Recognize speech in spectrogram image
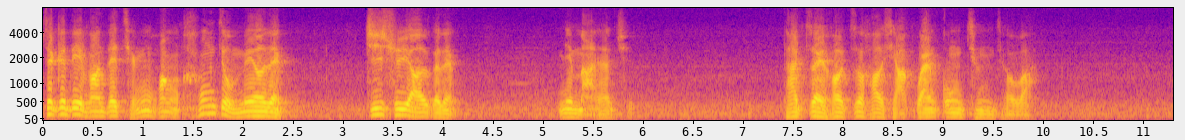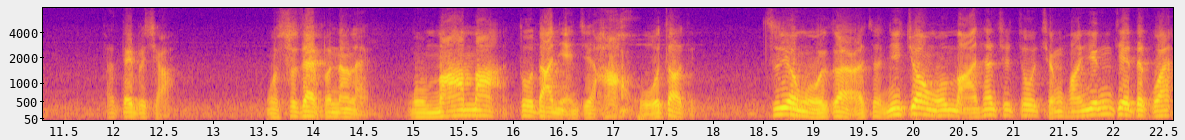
这个地方的情况很久没有人，急需要一个人，你马上去。他最后只好向关公请求啊，他对不起啊，我实在不能来，我妈妈多大年纪还活着的，只有我一个儿子，你叫我马上去做秦皇应届的官，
